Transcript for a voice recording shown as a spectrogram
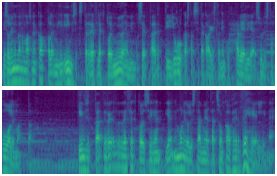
Ja se oli nimenomaan sellainen kappale, mihin ihmiset sitten reflektoi myöhemmin, kun se päätettiin julkaista sitä kaikesta niin kuin häveliäisyydestä huolimatta. Ihmiset re- reflektoi siihen ja niin moni oli sitä mieltä, että se on kauhean rehellinen.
